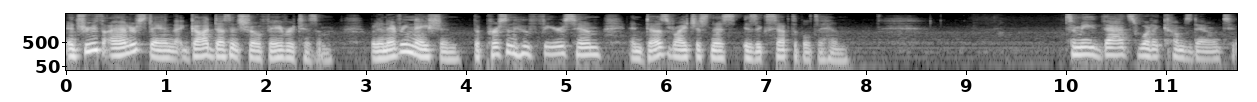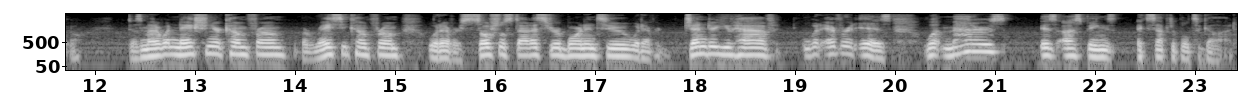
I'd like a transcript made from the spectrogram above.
In truth, I understand that God doesn't show favoritism, but in every nation, the person who fears him and does righteousness is acceptable to him. To me, that's what it comes down to. Doesn't matter what nation you come from, what race you come from, whatever social status you're born into, whatever gender you have, whatever it is, what matters is us being acceptable to God.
